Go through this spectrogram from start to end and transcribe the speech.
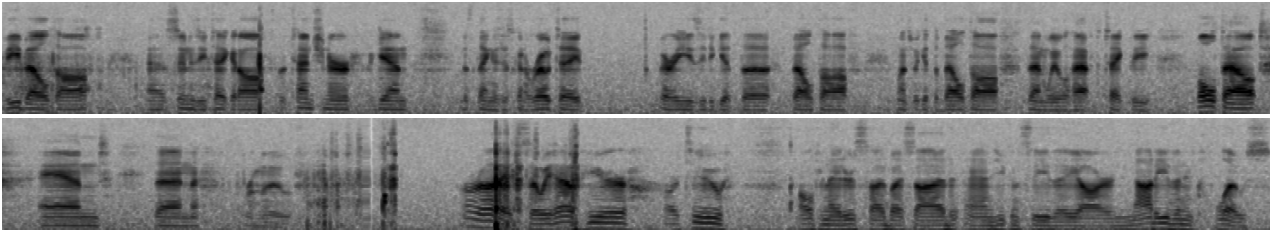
V-belt off. As soon as you take it off the tensioner, again, this thing is just going to rotate. Very easy to get the belt off. Once we get the belt off, then we will have to take the bolt out and then remove. Alright, so we have here our two alternators side by side and you can see they are not even close.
